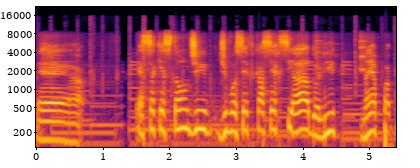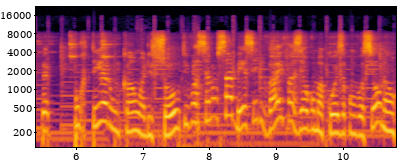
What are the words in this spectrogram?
é, essa questão de, de você ficar cerceado ali, né? por ter um cão ali solto e você não saber se ele vai fazer alguma coisa com você ou não.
